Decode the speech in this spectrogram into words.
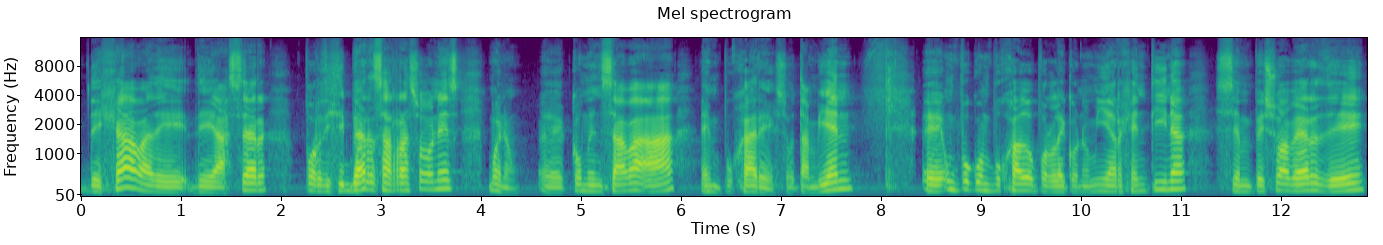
dejaba de, hacer por diversas razones, bueno, eh, comenzaba a empujar eso. También, un poco empujado por la economía argentina, se empezó a ver de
